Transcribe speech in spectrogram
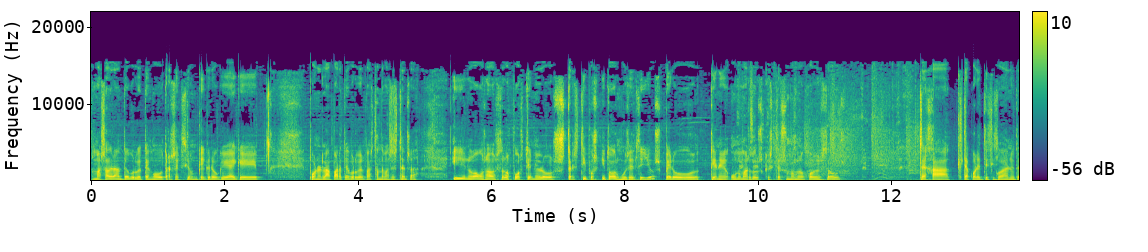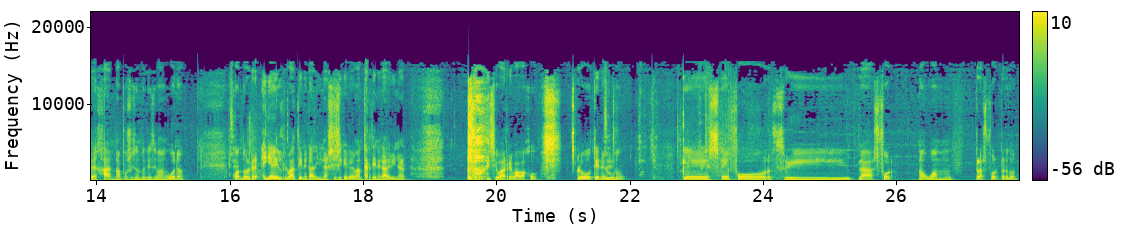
más adelante porque tengo otra sección que creo que hay que ponerla aparte porque es bastante más extensa y nos vamos a los throws pues tiene los tres tipos y todos muy sencillos pero tiene uno más dos que este es uno de los juegos de throws te deja quita 45 de daño te deja en una posición de que se va buena cuando el, ya el rival tiene que adivinar si se quiere levantar tiene que adivinar si va arriba abajo luego tiene el 1 que es 4 3 plus 4 no 1 plus 4 perdón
